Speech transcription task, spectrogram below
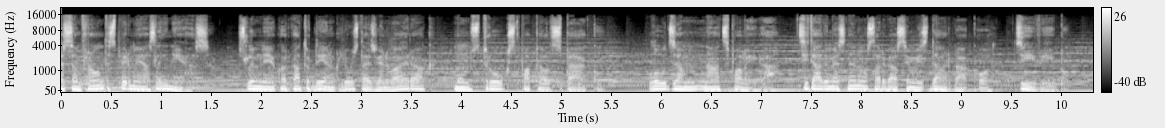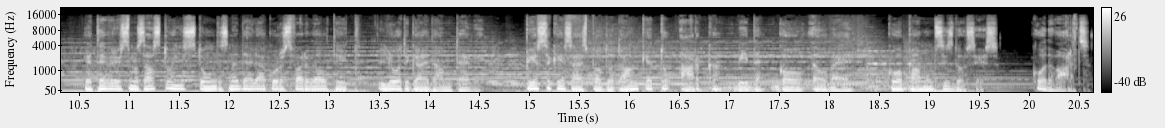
esam frontes pirmajās līnijās. Slimnieku ar katru dienu kļūst aizvien vairāk, mums trūkst papildus spēku. Lūdzam, nāc palīgā. Citādi mēs nenosargāsim visdārgāko - dzīvību. Ja tev ir vismaz 8 stundas nedēļā, kuras var veltīt, ļoti gaidām tevi. Piesakies aizpildot anketu Arka Vide Go LV. Kopā mums izdosies. Kodavārds!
